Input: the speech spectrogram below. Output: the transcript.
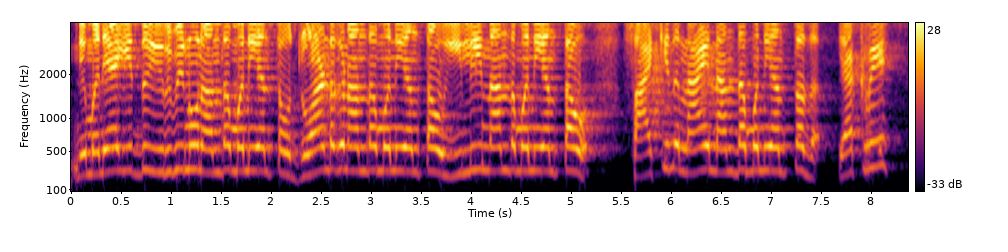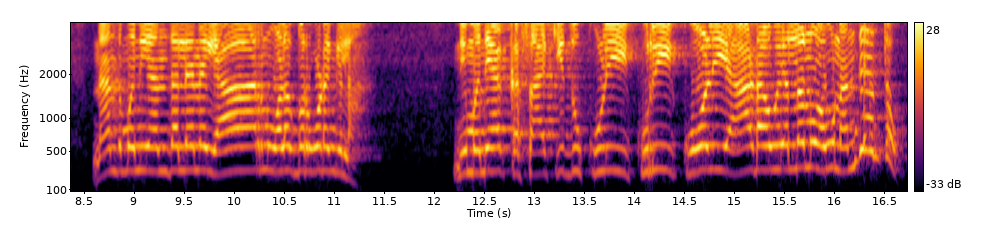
ನಿಮ್ಮ ಮನೆಯಾಗಿದ್ದು ಇರ್ವಿನೂ ನಂದ ಮನಿ ಅಂತಾವ್. ಜೋಂಡಗ ನಂದ ಮನಿ ಅಂತಾವ್. ಇಲಿ ನಂದ ಮನಿ ಅಂತಾವ್. ಸಾಕಿದ ನಾಯಿ ನಂದ ಮನಿ ಅಂತದ. ಯಾಕ್ರಿ? ನಂದ ಮನಿ ಅಂದಲ್ಲೇನ ಯಾರನ್ನ ಒಳಗೆ ಬರ್ಕೊಡಂಗಿಲ್ಲ. ನಿಮ್ಮ ಮನೆಯಾಗ ಸಾಕಿದ್ದು ಕುಳಿ, ಕುರಿ, ಕೋಳಿ ಆಡವು ಎಲ್ಲನೂ ಅವು ನಂದೇ ಅಂತಾವು.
